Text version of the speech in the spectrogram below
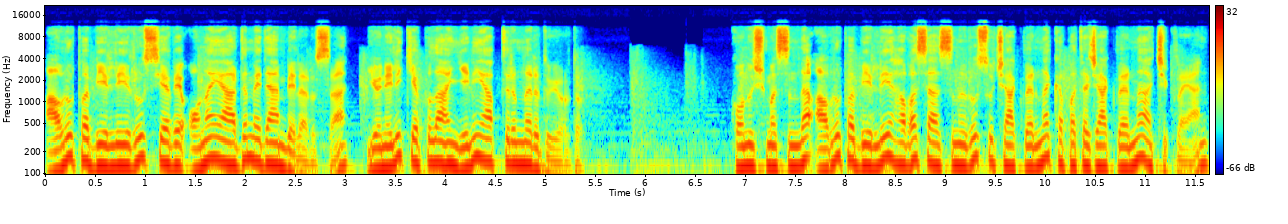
Avrupa Birliği Rusya ve ona yardım eden Belarus'a yönelik yapılan yeni yaptırımları duyurdu. Konuşmasında Avrupa Birliği hava sahasını Rus uçaklarına kapatacaklarını açıklayan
